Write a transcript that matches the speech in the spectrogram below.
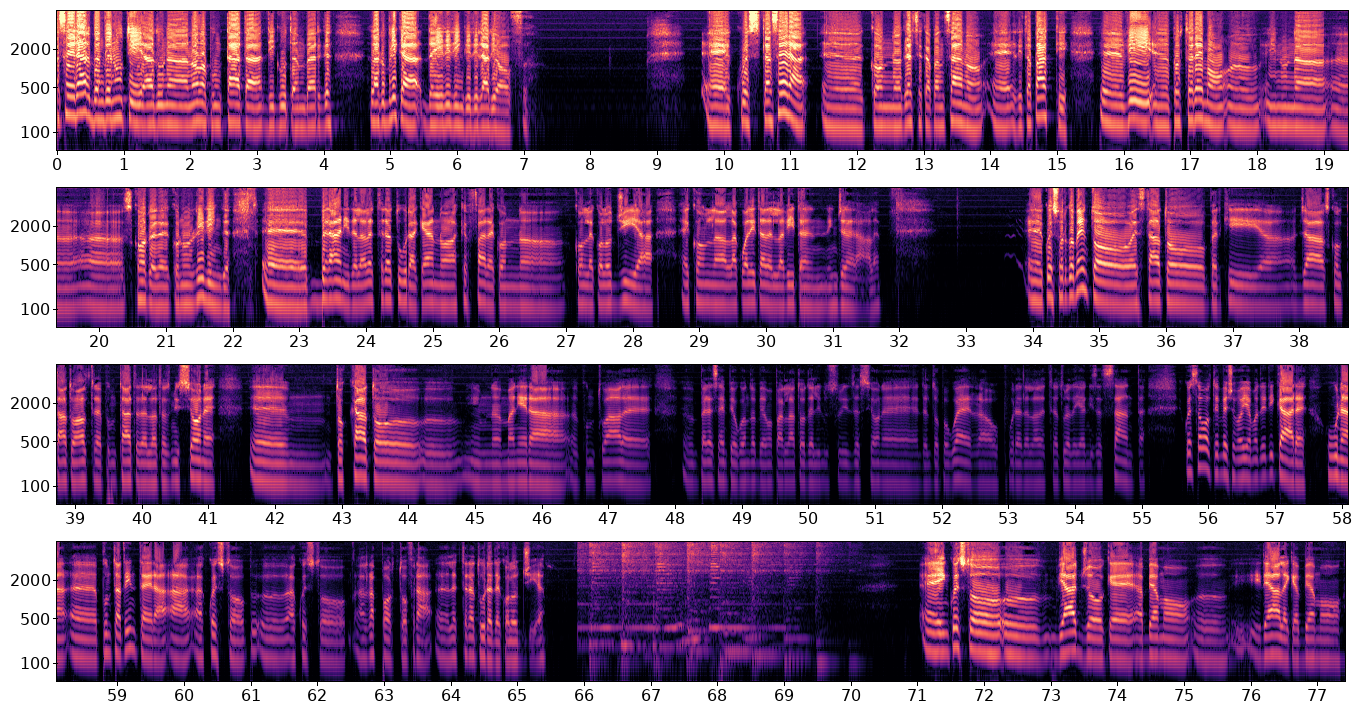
Buonasera, benvenuti ad una nuova puntata di Gutenberg, la rubrica dei reading di Radio Off. Eh, questa sera eh, con Grazia Capanzano e Rita Patti eh, vi eh, porteremo eh, in una, eh, scorrere con un reading brani della letteratura che hanno a che fare con, con l'ecologia e con la, la, qualità della vita in, in generale. Eh, questo argomento è stato, per chi ha già ascoltato altre puntate della trasmissione, ehm, toccato eh, in maniera puntuale eh, per esempio quando abbiamo parlato dell'industrializzazione del dopoguerra oppure della letteratura degli anni 60. Questa volta invece vogliamo dedicare una eh, puntata intera a, a questo, uh, a questo, al rapporto fra eh, letteratura ed ecologia. E in questo uh, viaggio che abbiamo, uh, ideale che abbiamo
